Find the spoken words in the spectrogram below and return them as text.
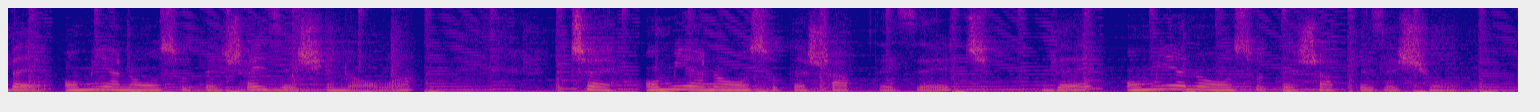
B. 1969 C. 1970 D. 1971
